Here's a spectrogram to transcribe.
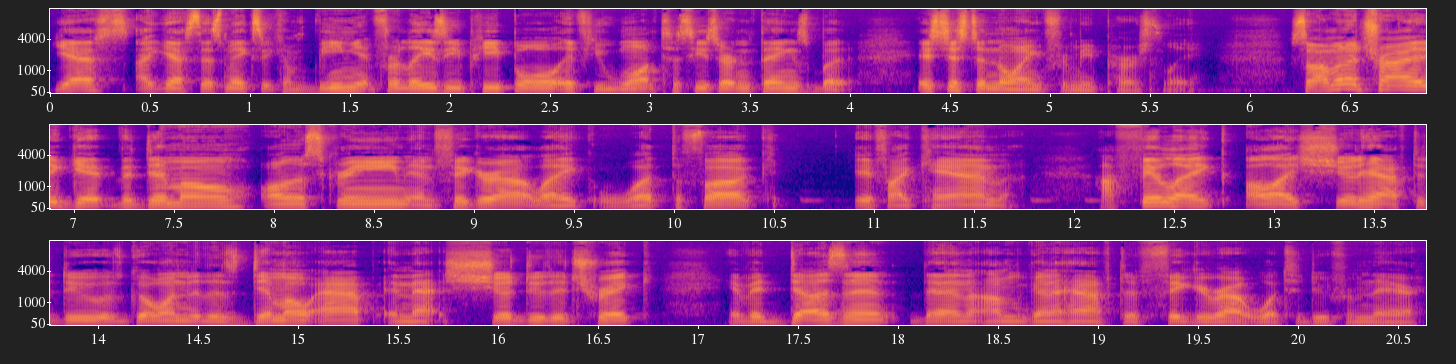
yes, I guess this makes it convenient for lazy people if you want to see certain things, but it's just annoying for me personally. So I'm going to try to get the demo on the screen and figure out like what the fuck if I can. I feel like all I should have to do is go into this demo app and that should do the trick. If it doesn't, then I'm going to have to figure out what to do from there.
